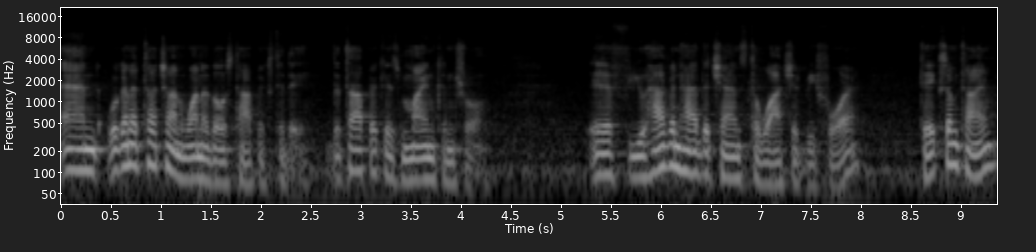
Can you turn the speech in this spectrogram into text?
And we're going to touch on one of those topics today. The topic is mind control. If you haven't had the chance to watch it before, take some time,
